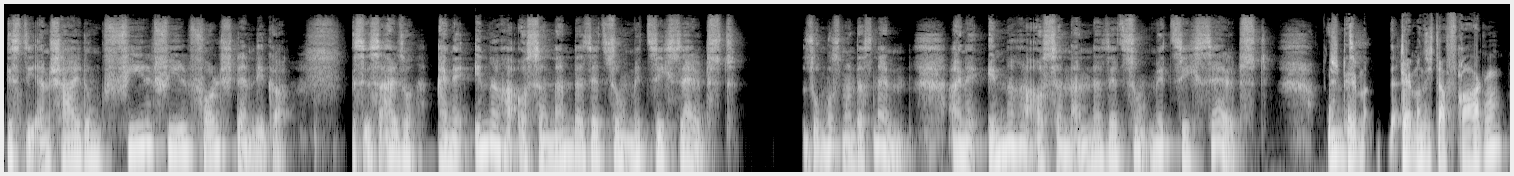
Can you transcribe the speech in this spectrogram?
ist die Entscheidung viel, viel vollständiger. Es ist also eine innere Auseinandersetzung mit sich selbst. So muss man das nennen. Eine innere Auseinandersetzung mit sich selbst. Und stellt, man, stellt man sich da Fragen?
